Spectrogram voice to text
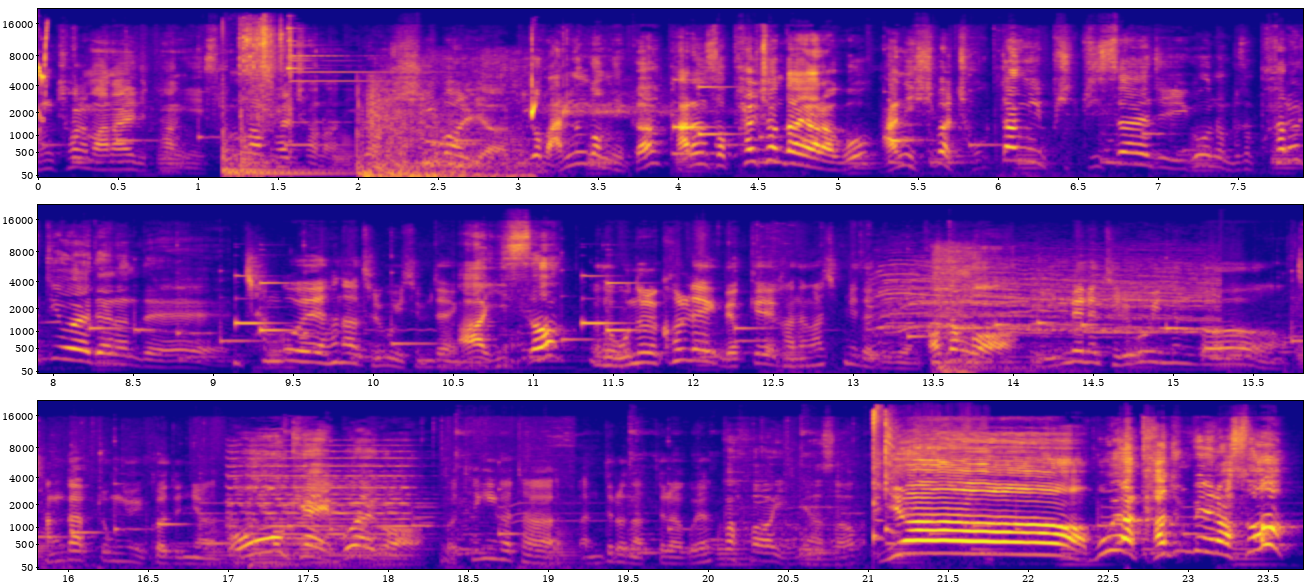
강철 만화의 지팡이 38,000원 이거 시벌려 이거 맞는 겁니까? 다른 서 8,000 다이아라고? 아니 씨발 적당히 비, 비싸야지 이거는 무슨 팔을 띄워야 되는데 창고에 하나 들고 있습니다. 형님. 아 있어? 그래서 오늘 컬렉 몇개 가능하십니다 지금. 어떤 거? 인맨은 들고 있는 거 장갑 종류 있거든요. 오케이 뭐야 이거 뭐 탱이가 다 만들어 놨더라고요. 허허 이 녀석 이야 뭐야 다 준비해놨어?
